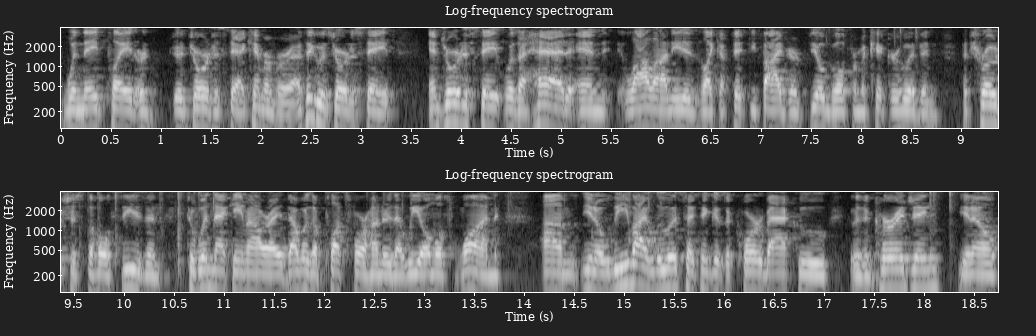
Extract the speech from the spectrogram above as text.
when they played or, or Georgia State. I can't remember. I think it was Georgia State and Georgia State was ahead, and Lala needed like a 55 yard field goal from a kicker who had been atrocious the whole season to win that game outright. That was a plus 400 that we almost won. Um, you know, Levi Lewis, I think, is a quarterback who was encouraging, you know,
